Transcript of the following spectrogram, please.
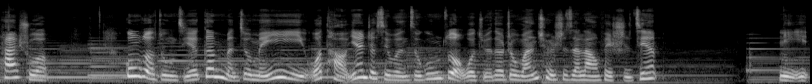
他说。工作总结根本就没意义，我讨厌这些文字工作，我觉得这完全是在浪费时间。你，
